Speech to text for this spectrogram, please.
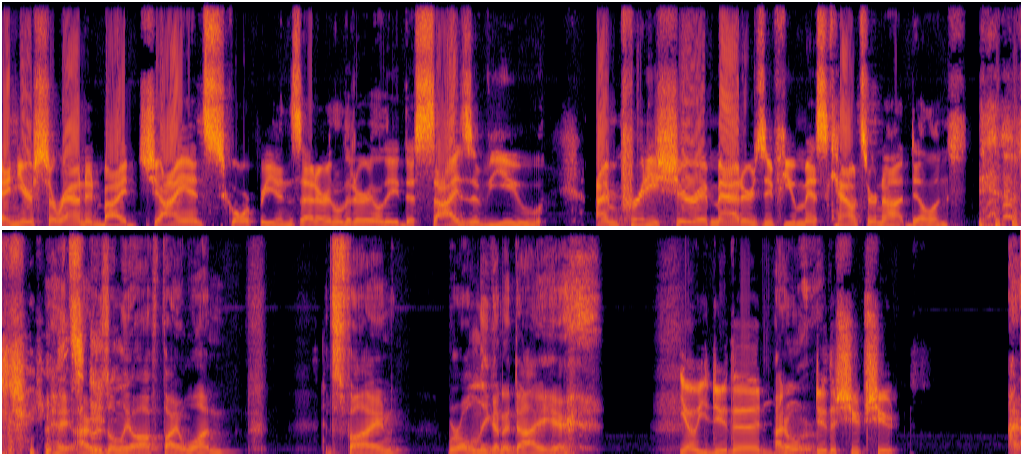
and you're surrounded by giant scorpions that are literally the size of you. I'm pretty sure it matters if you miscount or not, Dylan. Hey, I was only off by one. It's fine. We're only gonna die here. Yo, you do the I don't. do the shoot shoot. I,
